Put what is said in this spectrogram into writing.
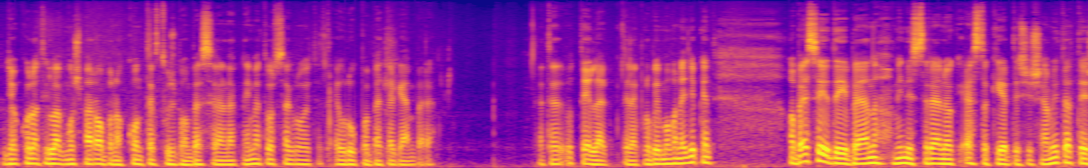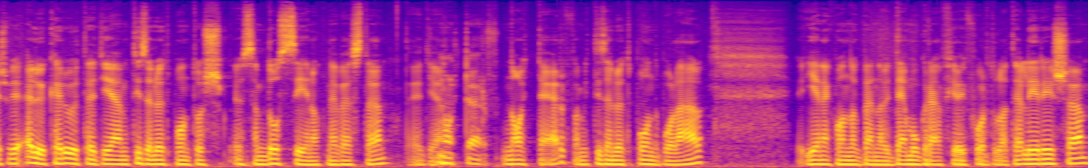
gyakorlatilag most már abban a kontextusban beszélnek Németországról, hogy tehát Európa beteg embere. Tehát ott tényleg, tényleg probléma van egyébként. A beszédében miniszterelnök ezt a kérdést is említette, és ugye előkerült egy ilyen 15 pontos, összem dossziénak nevezte, egy ilyen Nagy terv. nagy terv, ami 15 pontból áll. Ilyenek vannak benne, hogy demográfiai fordulat elérése,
